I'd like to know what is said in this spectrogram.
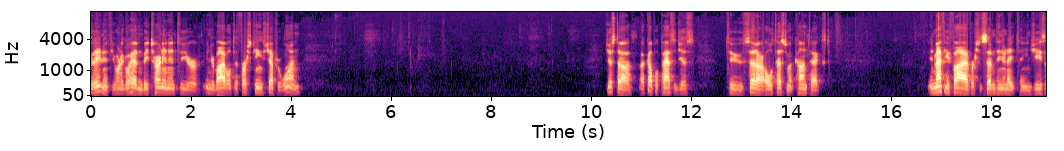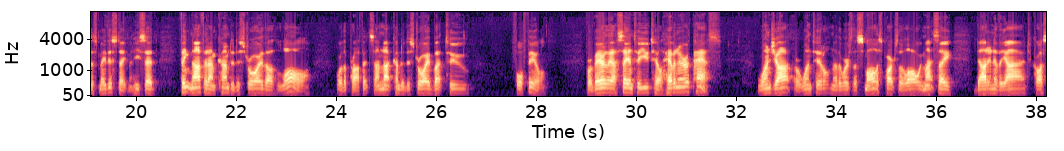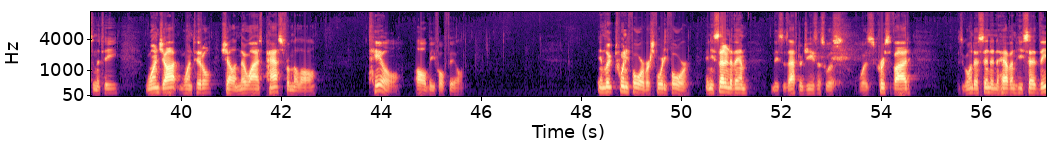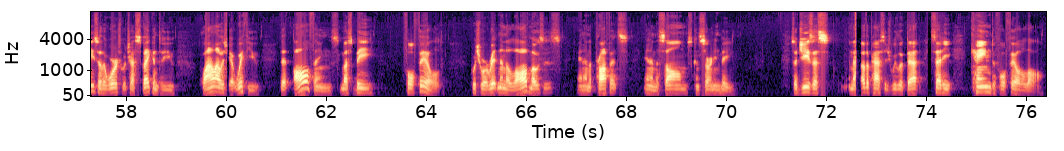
Good evening. If you want to go ahead and be turning into your in your Bible to 1 Kings chapter 1. Just a, a couple passages to set our Old Testament context. In Matthew 5, verses 17 and 18, Jesus made this statement. He said, Think not that I'm come to destroy the law or the prophets. I'm not come to destroy, but to fulfill. For verily I say unto you, till heaven and earth pass, one jot or one tittle, in other words, the smallest parts of the law, we might say dotting of the I, crossing the T, one jot, one tittle shall in no wise pass from the law till all be fulfilled. In Luke 24, verse 44, and he said unto them, this is after Jesus was, was crucified, going to ascend into heaven, he said, These are the words which I spake unto you while I was yet with you, that all things must be fulfilled, which were written in the law of Moses, and in the prophets, and in the Psalms concerning me. So Jesus, in that other passage we looked at, said he came to fulfill the law.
